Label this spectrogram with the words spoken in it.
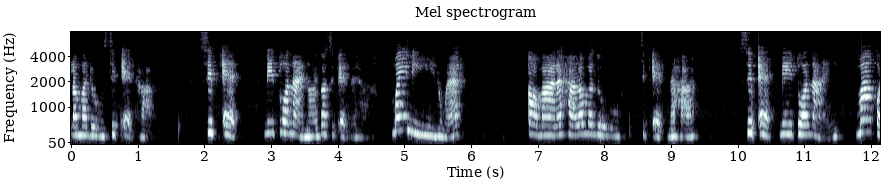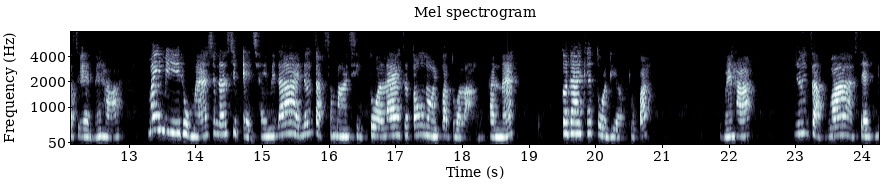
เรามาดู 11 ค่ะ 11 มีตัวไหนน้อยกว่า 11ไหมคะ ไม่มี ถูกไหมต่อมานะคะ เรามาดู 11 นะคะ 11 มีตัวไหนมากกว่า 11ไหมคะ ไม่มีถูกไหมฉะนั้น 11 ใช้ไม่ได้ เนื่องจากสมาชิกตัวแรกจะต้องน้อยกว่าตัวหลังทันไหมก็ได้แค่ตัวเดียวถูกปะถูกไหมคะ เนื่องจากว่าเซต B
